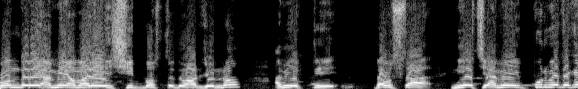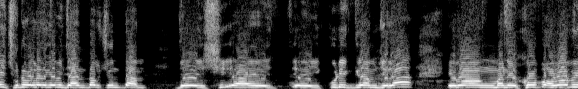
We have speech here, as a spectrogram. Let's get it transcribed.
বন্দরে আমি আমার এই শীত বস্ত্র দেওয়ার জন্য আমি একটি ব্যবস্থা নিয়েছি। আমি পূর্বে থেকেই ছোটবেলা থেকে আমি জানতাম শুনতাম যে এই কুড়িগ্রাম জেলা এবং মানে খুব অভাবী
